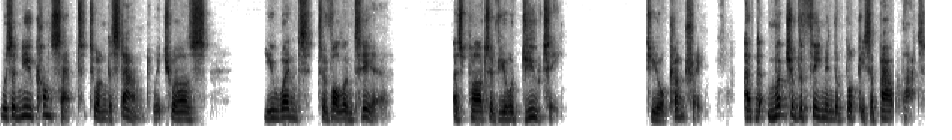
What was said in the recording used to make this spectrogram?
was a new concept to understand, which was you went to volunteer as part of your duty to your country. And much of the theme in the book is about that.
